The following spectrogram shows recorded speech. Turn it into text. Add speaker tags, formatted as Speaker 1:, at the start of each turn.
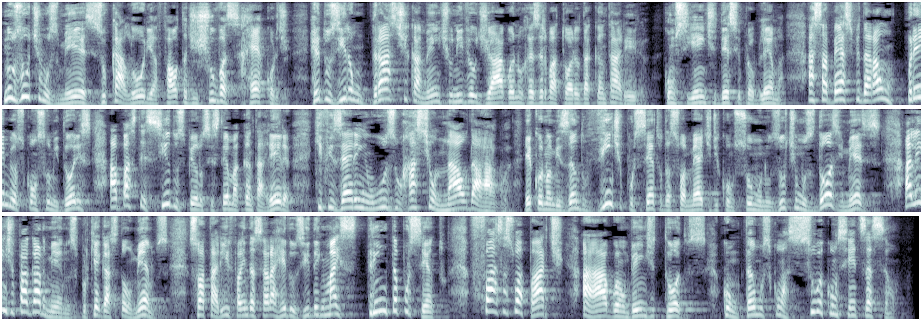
Speaker 1: Nos últimos meses, o calor e a falta de chuvas recorde reduziram drasticamente o nível de água no reservatório da Cantareira. Consciente desse problema, a Sabesp dará um prêmio aos consumidores abastecidos pelo sistema Cantareira que fizerem o uso racional da água, economizando 20% da sua média de consumo nos últimos 12 meses. Além de pagar menos porque gastou menos, sua tarifa ainda será reduzida em mais 30%. Faça sua parte. A água é um bem de todos. Contamos com a sua conscientização.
